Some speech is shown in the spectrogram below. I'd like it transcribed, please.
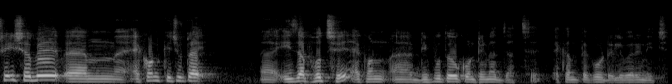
সেই হিসাবে এখন কিছুটা ইজ আপ হচ্ছে। এখন ডিপুতেও কন্টেনার যাচ্ছে। এখান থেকেও ডেলিভারি নিচ্ছে।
